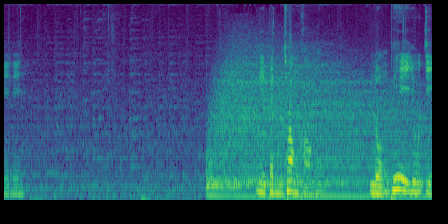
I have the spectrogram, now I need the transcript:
นี่นี่นี่เป็นช่องของหลวงพี่ยูจิ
